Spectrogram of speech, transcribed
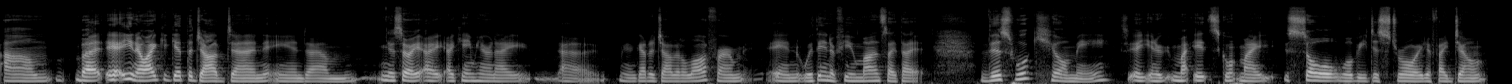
Um, but eh, you know, I could get the job done, and um, you know, so I, I, came here and I uh, you know, got a job at a law firm. And within a few months, I thought, this will kill me. So, You know, my, it's my soul will be destroyed if I don't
